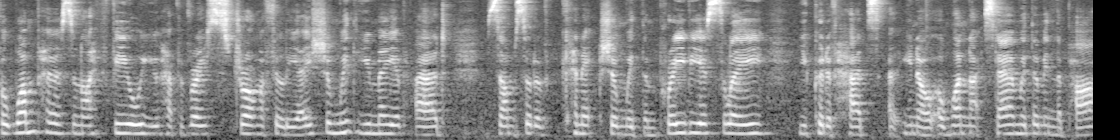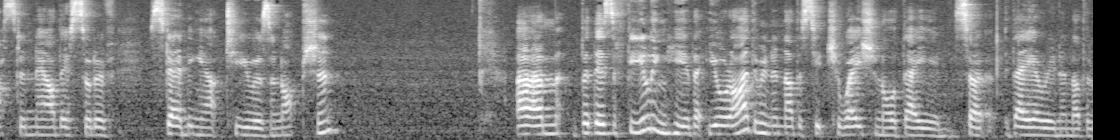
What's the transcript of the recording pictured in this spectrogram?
but one person I feel you have a very strong affiliation with. You may have had some sort of connection with them previously. You could have had, uh, you know, a one night stand with them in the past and now they're sort of standing out to you as an option. Um, but there's a feeling here that you're either in another situation or they in so they are in another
